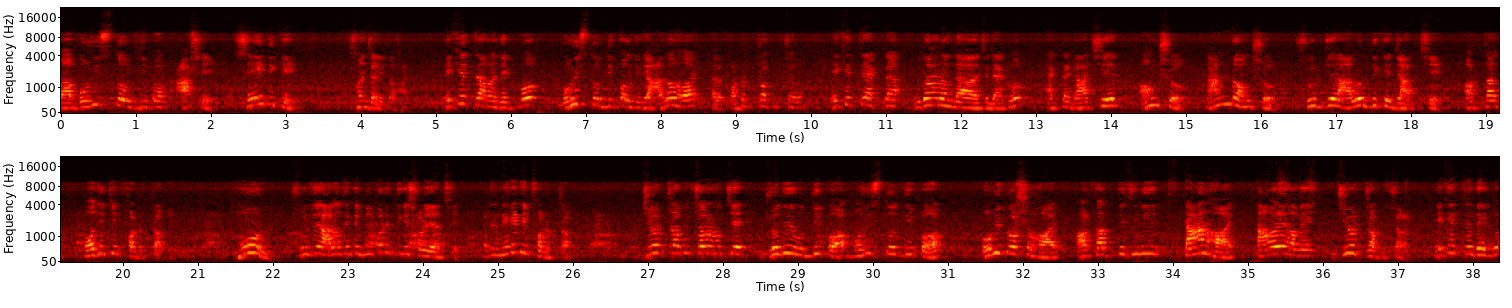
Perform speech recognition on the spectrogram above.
বা বহিস্থ উদ্দীপক আসে, সেই দিকে সঞ্চালিত হয়। এক্ষেত্রে আমরা দেখব বহিস্থ উদ্দীপক যদি আলো হয়, তাহলে ফটোট্রপিক চলন। এক্ষেত্রে একটা উদাহরণ দেওয়া আছে, দেখো। একটা গাছের অংশ, কাণ্ড অংশ সূর্যের আলোর দিকে যাচ্ছে, অর্থাৎ পজিটিভ ফটোট্রপিক মূল সূর্যের আলো থেকে বিপরীত দিকে সরে যাচ্ছে, এটা নেগেটিভ ফটোট্রপিক জিওট্রপিক চলন হচ্ছে যদি উদ্দীপক, বহিস্থ উদ্দীপক অভিকর্ষ হয়, অর্থাৎ পৃথিবীর টান হয়, তাহলে হবে জিওট্রপিক চলন। এক্ষেত্রে দেখব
